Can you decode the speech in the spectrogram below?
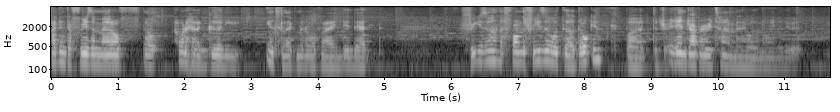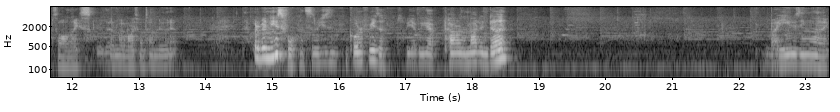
I think the Frieza medal, though, I would have had a good intellect medal if I did that Frieza, the form the Frieza with the Dokkan, but the, it didn't drop every time and it was annoying to do it. So I was like, screw that, I'm not gonna waste my time doing it. That would have been useful instead of using Golden Frieza. So yeah, we got Power of the Majin done. By using like,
